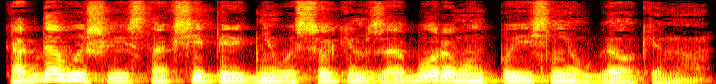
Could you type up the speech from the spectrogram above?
Когда вышли из такси перед невысоким забором, он пояснил Галкину.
